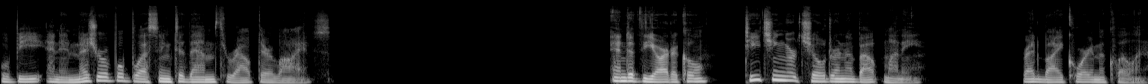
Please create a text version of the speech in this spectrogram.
will be an immeasurable blessing to them throughout their lives. End of the article Teaching Your Children About Money. Read by Corey McClellan.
